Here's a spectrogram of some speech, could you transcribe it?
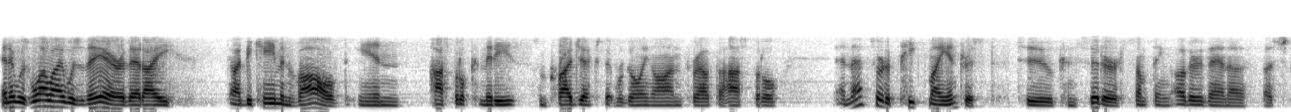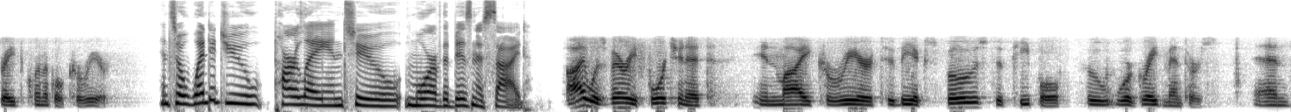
And it was while I was there that I I became involved in hospital committees, some projects that were going on throughout the hospital, and that sort of piqued my interest to consider something other than a, a straight clinical career. And so, when did you parlay into more of the business side? I was very fortunate in my career to be exposed to people who were great mentors. And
